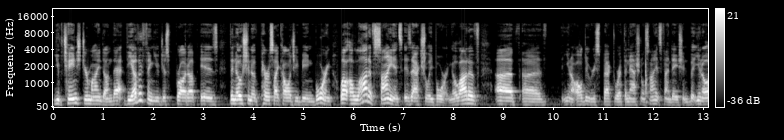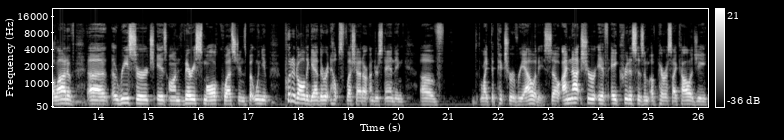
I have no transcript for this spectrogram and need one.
You've changed your mind on that. The other thing you just brought up is the notion of parapsychology being boring. Well, a lot of science is actually boring. A lot of uh, uh, you know, all due respect, we're at the National Science Foundation, but you know, a lot of uh, research is on very small questions. But when you put it all together, it helps flesh out our understanding of like the picture of reality. So I'm not sure if a criticism of parapsychology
